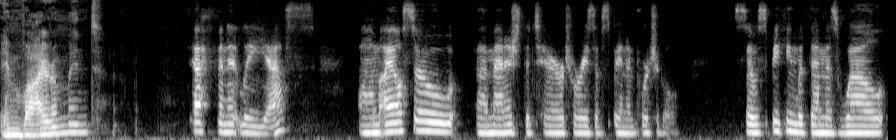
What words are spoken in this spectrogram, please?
environment? Definitely, yes. Um, I also uh, manage the territories of Spain and Portugal. So speaking with them as well,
